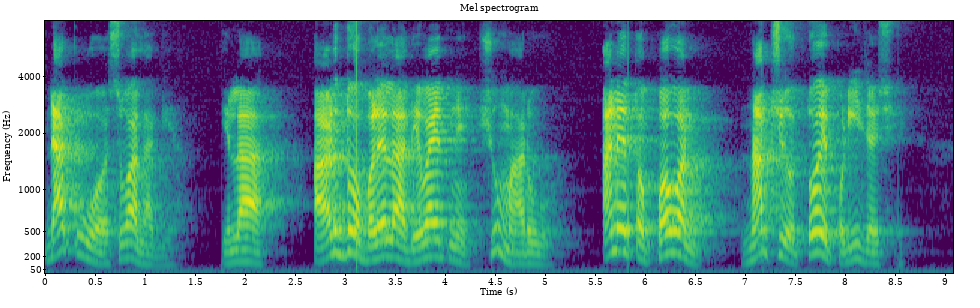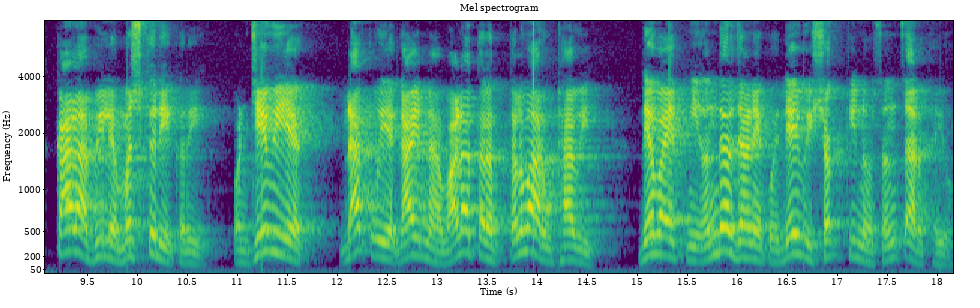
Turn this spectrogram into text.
ડાકુઓ હસવા લાગ્યા. એલા, અડધો બળેલા દેવાયતને શું મારવું? આને તો પવન નાખ્યો તોય પડી જશે. કાળા ભીલે મશ્કરી કરી, પણ જેવી એક ડાકુએ ગાયના વાડા તરફ તલવાર ઉઠાવી, દેવાયતની અંદર જાણે કોઈ દેવી શક્તિનો સંચાર થયો.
